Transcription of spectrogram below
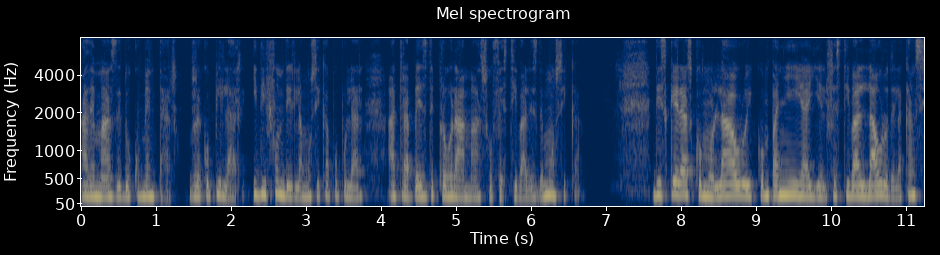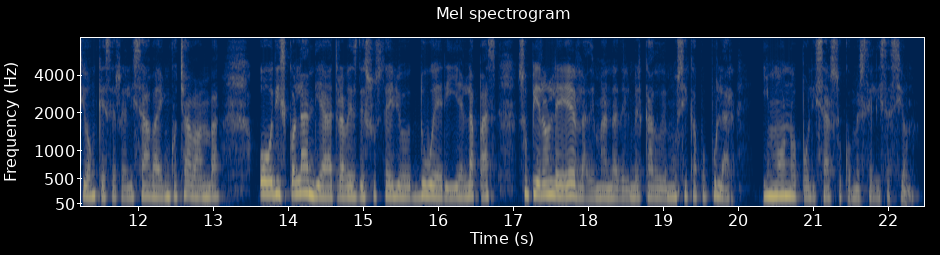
además de documentar, recopilar y difundir la música popular a través de programas o festivales de música. Disqueras como Lauro y Compañía y el Festival Lauro de la Canción que se realizaba en Cochabamba o Discolandia a través de su sello Dueri en La Paz supieron leer la demanda del mercado de música popular y monopolizar su comercialización.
